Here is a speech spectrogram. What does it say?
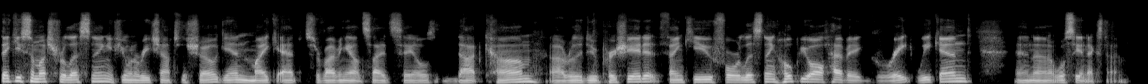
thank you so much for listening. If you want to reach out to the show, again, mike at survivingoutsidesales.com. I really do appreciate it. Thank you for listening. Hope you all have a great weekend, and uh, we'll see you next time.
